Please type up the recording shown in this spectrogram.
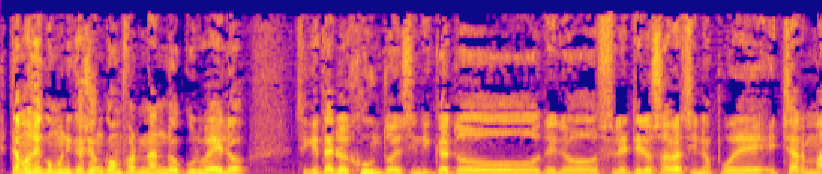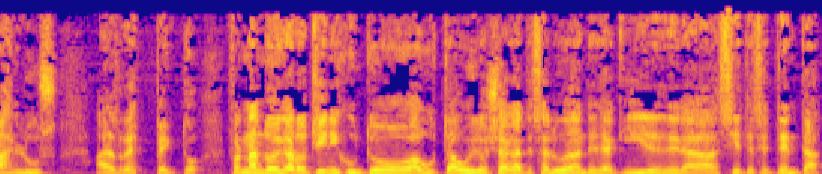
Estamos en comunicación con Fernando Curvelo, secretario adjunto del Sindicato de los Fleteros, a ver si nos puede echar más luz al respecto. Fernando Edgardo Chini junto a Gustavo Iroyaga te saludan desde aquí, desde la 770,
